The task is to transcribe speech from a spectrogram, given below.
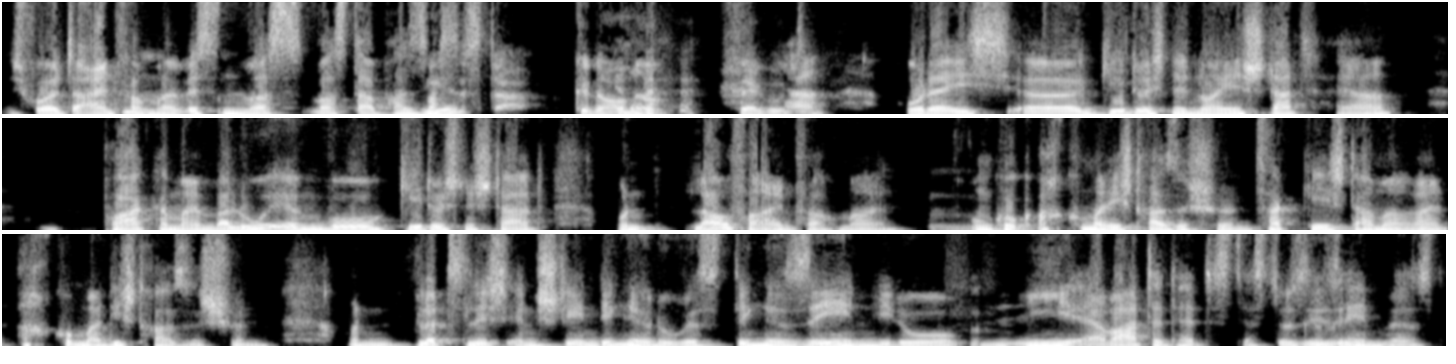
ich wollte einfach mhm. mal wissen, was, was da passiert. Was ist da? Genau. genau. Sehr gut. Ja. Oder ich äh, gehe durch eine neue Stadt, ja parke mein Balu irgendwo, gehe durch eine Stadt und laufe einfach mal mhm. und guck, ach guck mal, die Straße ist schön. Zack, gehe ich da mal rein. Ach guck mal, die Straße ist schön. Und plötzlich entstehen Dinge. Du wirst Dinge sehen, die du nie erwartet hättest, dass du sie ja. sehen wirst.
